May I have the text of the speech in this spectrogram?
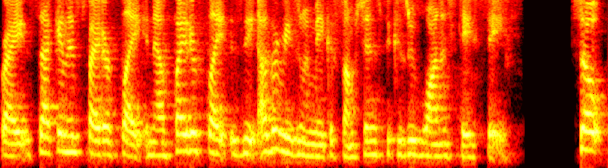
right? Second is fight or flight. And now, fight or flight is the other reason we make assumptions because we want to stay safe. So,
